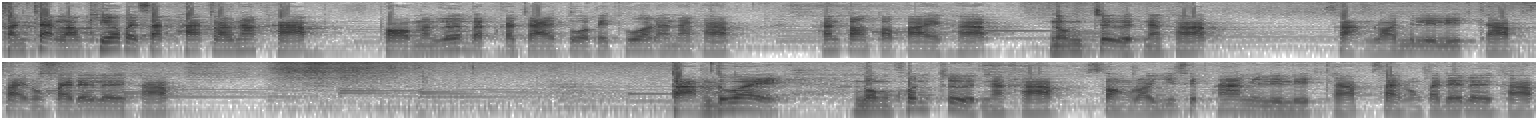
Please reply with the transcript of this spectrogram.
หลังจากเราเคี่ยวไปสักพักแล้วนะครับ พอมันเริ่มแบบกระจายตัวไปทั่วแล้วนะครับ ขั้นตอนต่อไปครับ นมจืดนะครับ 300มิลลิลิตรครับ ใส่ลงไปได้เลยครับ ตามด้วยนมข้นจืดนะครับ 225มิลลิลิตรครับ ใส่ลงไปได้เลยครับ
